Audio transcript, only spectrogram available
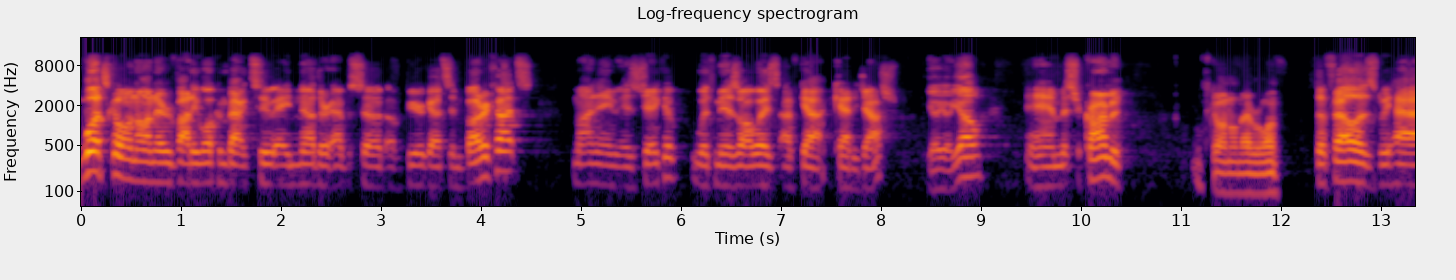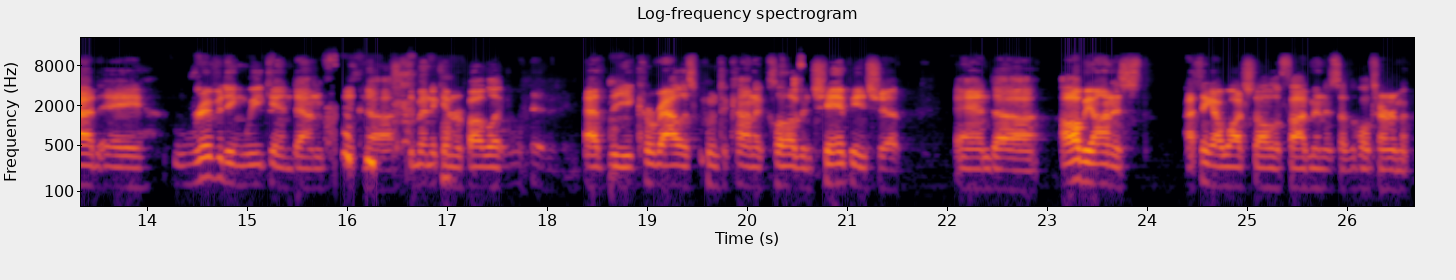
What's going on, everybody? Welcome back to another episode of Beer Guts and Buttercuts. My name is Jacob. With me, as always, I've got Caddy Josh Yo, yo, yo. and Mr. Carmen. What's going on, everyone? So, fellas, we had a riveting weekend down in uh, Dominican Republic at the Corales Puntacana Club and Championship. And uh, I'll be honest, I think I watched all of five minutes of the whole tournament.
